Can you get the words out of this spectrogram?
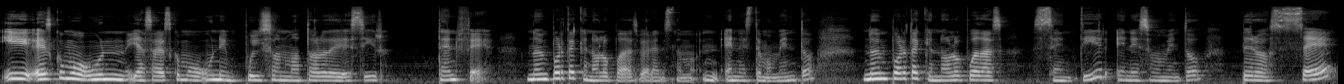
Y es como un, ya sabes, como un impulso, un motor de decir, ten fe. No importa que no lo puedas ver en este, en este momento, no importa que no lo puedas sentir en ese momento, pero sé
